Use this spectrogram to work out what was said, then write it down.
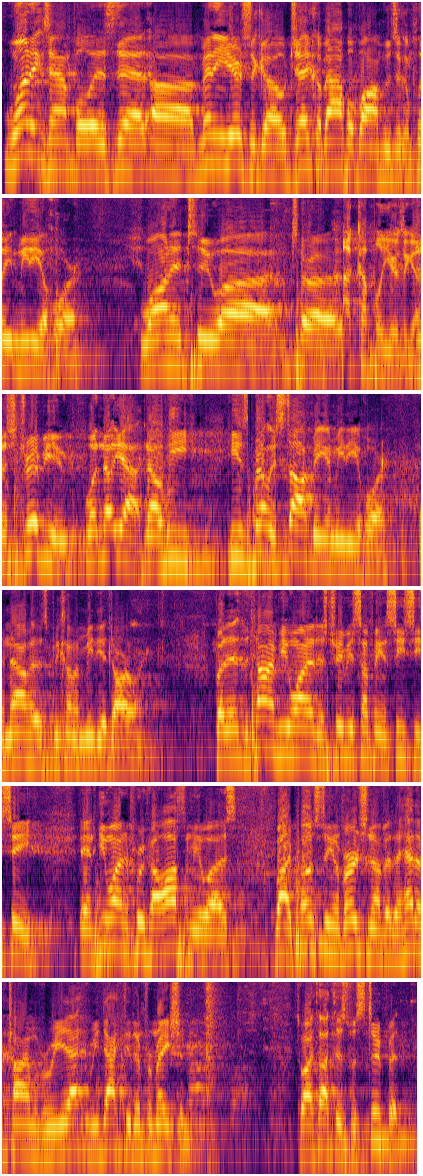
One example is that uh, many years ago, Jacob Appelbaum, who's a complete media whore, wanted to uh, to a couple years ago distribute. Well, no, yeah, no, he he's apparently stopped being a media whore and now has become a media darling. But at the time, he wanted to distribute something in CCC, and he wanted to prove how awesome he was by posting a version of it ahead of time with redacted information. So I thought this was stupid.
